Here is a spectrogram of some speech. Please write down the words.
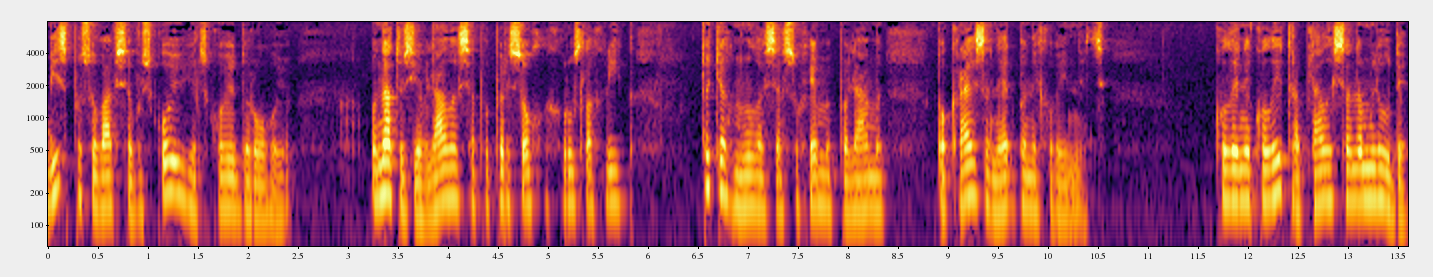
Віз посувався вузькою гірською дорогою. Вона то з'являлася по пересохлих руслах рік, то тягнулася сухими полями по край занедбаних винниць. Коли неколи траплялися нам люди,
